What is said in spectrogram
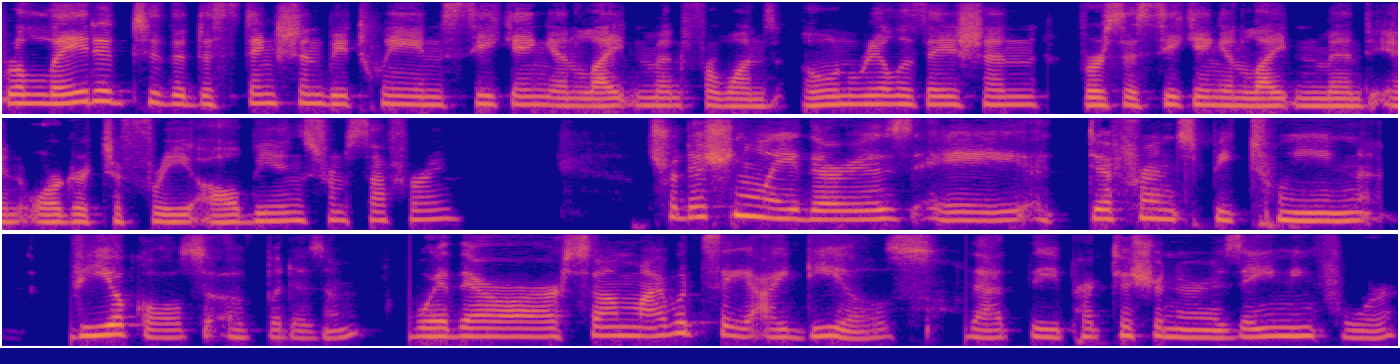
related to the distinction between seeking enlightenment for one's own realization versus seeking enlightenment in order to free all beings from suffering? Traditionally, there is a difference between vehicles of Buddhism where there are some, I would say, ideals that the practitioner is aiming for,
